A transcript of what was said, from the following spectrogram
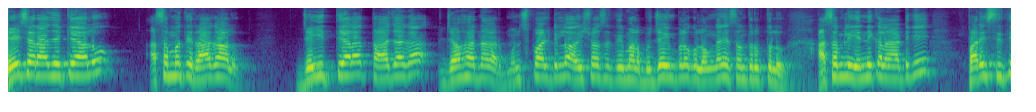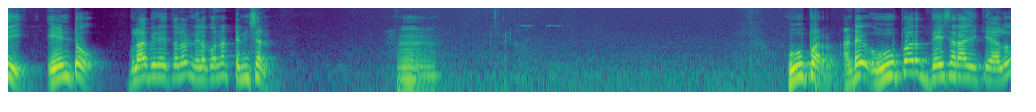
దేశ రాజకీయాలు అసమ్మతి రాగాలు జగిత్యాల తాజాగా జవహర్ నగర్ మున్సిపాలిటీలో అవిశ్వాస తీర్మానాల బుజ్జగింపులకు లొంగని సంతృప్తులు అసెంబ్లీ ఎన్నికల నాటికి పరిస్థితి ఏంటో గులాబీ నేతలో నెలకొన్న టెన్షన్. ఊపర్ అంటే ఊపర్ దేశ రాజకీయాలు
